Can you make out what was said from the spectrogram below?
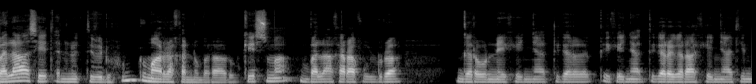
balaa seexanii nutti fidu hundumaarraa kan nu baraaru keessumaa balaa karaa fuulduraa gara onnee keenyaatti gara laphee keenyaatti gara garaa keenyaatiin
